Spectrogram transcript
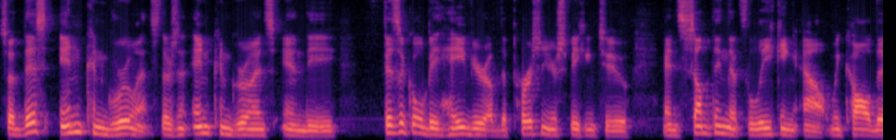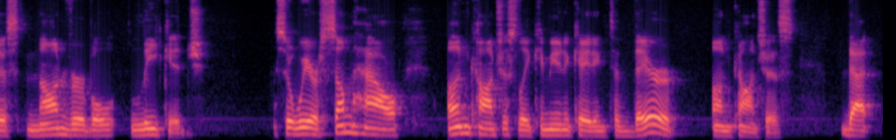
So, this incongruence, there's an incongruence in the physical behavior of the person you're speaking to and something that's leaking out. We call this nonverbal leakage. So, we are somehow unconsciously communicating to their unconscious that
